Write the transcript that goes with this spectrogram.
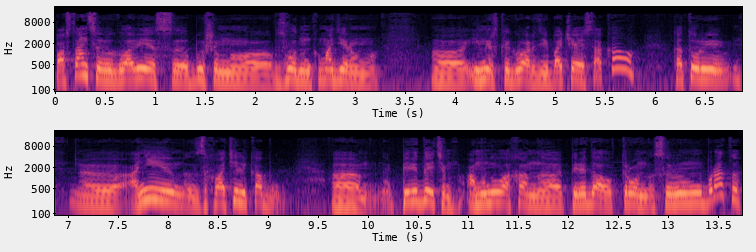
повстанцы во главе с бывшим э, взводным командиром э, Эмирской гвардии Бачая Сакао, которые, э, они захватили Кабул. А, перед этим Аманула хан передал трон своему брату,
